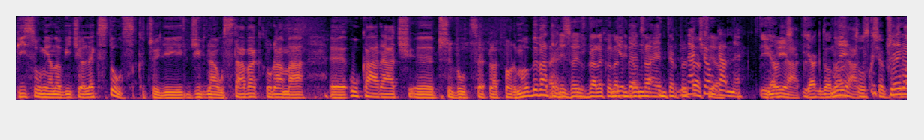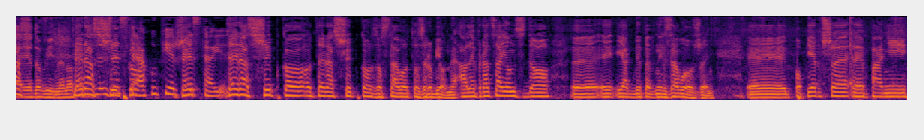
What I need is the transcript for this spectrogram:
PiSu, mianowicie Lex Tusk, czyli dziwna ustawa, która ma ukarać przywódcę Platformy Obywatelskiej. Ale to jest daleko Nie będę- interpretacja. Naciągane. I jak, no jak? jak Donald Tusk się przyznaje do winy, no to teraz Ze szybko, strachu pierwszy staje. Teraz szybko, teraz szybko zostało to zrobione. Ale wracając do e, e, jakby pewnych założeń. E, po pierwsze, pani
